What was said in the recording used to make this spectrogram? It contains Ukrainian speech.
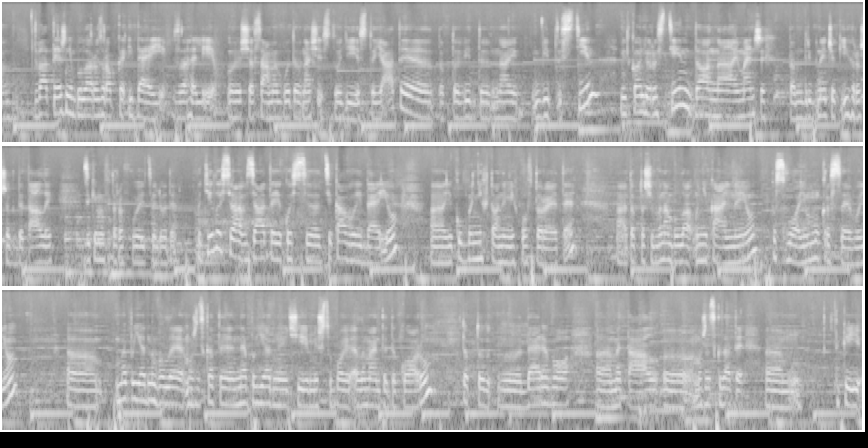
Два тижні була розробка ідеї взагалі, е, що саме буде в нашій студії стояти. Тобто від, най... від стін, від кольору стін до найменших там дрібничок, іграшок, деталей, з якими фотографуються люди. Хотілося взяти якусь е, цікаву ідею, яку би ніхто не міг повторити. Е, Тобто, щоб вона була унікальною, по-своєму, красивою. Е, Ми поєднували, можна сказати, не поєднуючи між собою елементи декору, тобто дерево, е, метал, можна сказати, ем, такий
